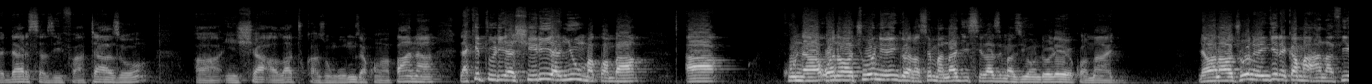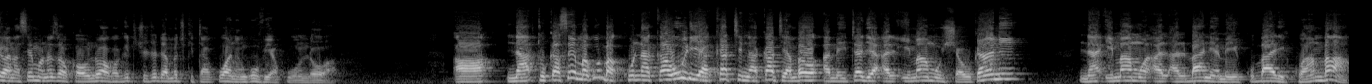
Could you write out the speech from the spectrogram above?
e, darsa zifuatazo uh, insha allah tukazungumza kwa mapana. Lakini tuliashiria nyuma kwamba uh, kuna wanawachuoni wengi wanasema najisi lazima ziondolewe kwa maji na wanawachuoni wengine kama hanafia wanasema unaweza ukaondoa kwa kitu chochote ambacho kitakuwa na nguvu ya kuondoa. Aa, na tukasema kwamba kuna kauli ya kati na kati ambayo ameitaja alimamu shaukani na imamu al albani ameikubali kwamba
